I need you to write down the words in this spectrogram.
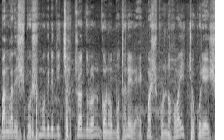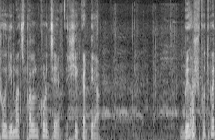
বাংলাদেশ বৈষম্য বিরোধী ছাত্র আন্দোলন গণ অভ্যুত্থানের এক মাস পূর্ণ হওয়ায় চকরিয়ায় শহীদ মাছ পালন করেছে শিক্ষার্থীরা। বৃহস্পতিবার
